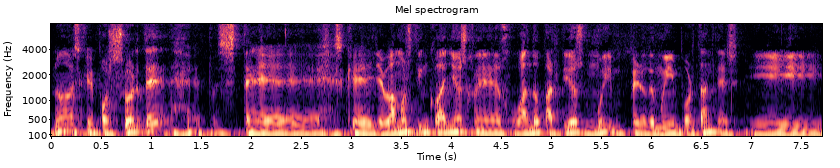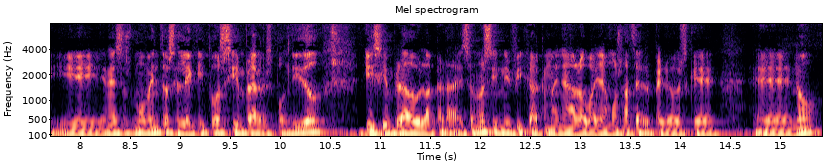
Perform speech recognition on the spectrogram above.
No, es que por suerte, pues es que llevamos cinco años eh, jugando partidos muy, pero que muy importantes. Y, en esos momentos el equipo siempre ha respondido y siempre ha dado la cara. Eso no significa que mañana lo vayamos a hacer, pero es que eh, no.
